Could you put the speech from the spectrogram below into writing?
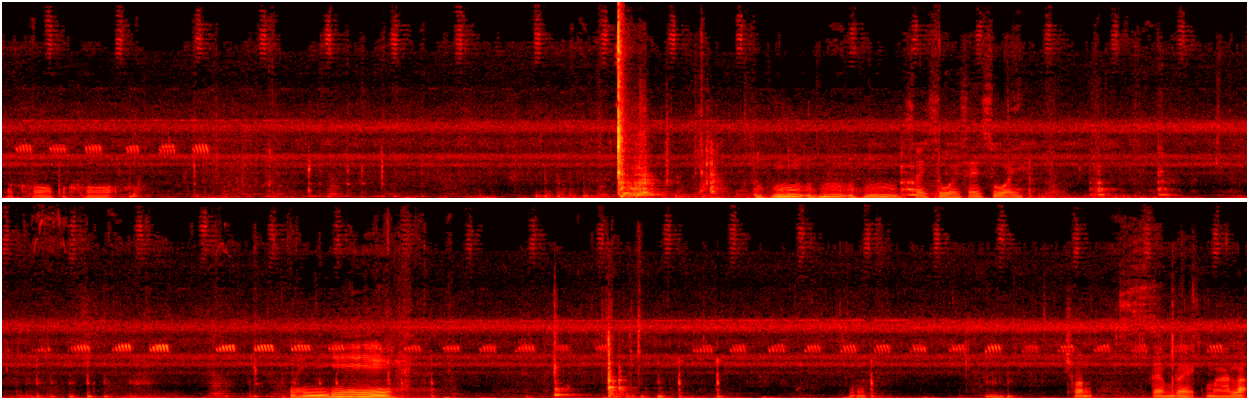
ปลาคอปลาคออื้อหืออื้อหืออื้อหือใสสวยใสสวยนี่ช่อนแต้มแรกมาละ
